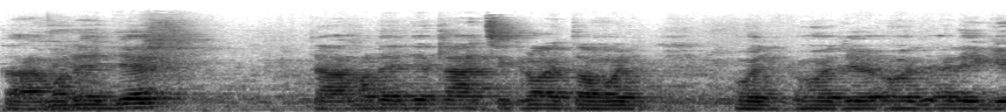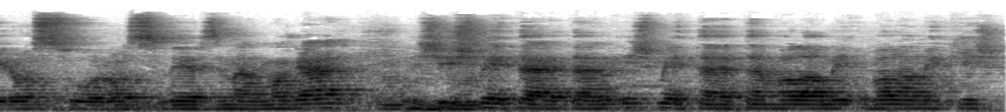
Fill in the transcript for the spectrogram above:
támad egyet. Támad egyet, látszik rajta, hogy, hogy, hogy, hogy eléggé rosszul, rosszul érzi már magát. És ismételten, ismételten valami, valami kis,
